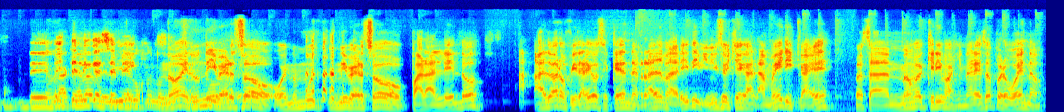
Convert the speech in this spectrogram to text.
de 20 ligas MX. No, en un universo, o en un universo paralelo, Álvaro Fidalgo se queda en el Real Madrid y Vinicius llega a la América, ¿eh? O sea, no me quiero imaginar eso, pero bueno.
